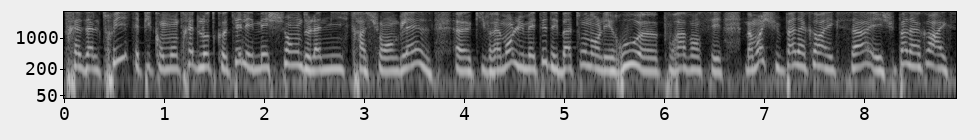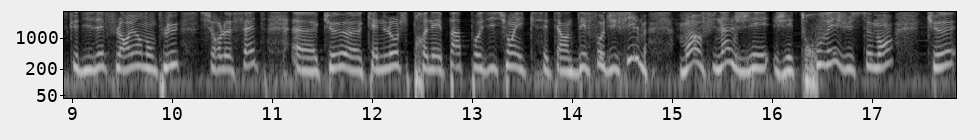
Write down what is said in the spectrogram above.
très altruiste, et puis qu'on montrait de l'autre côté les méchants de l'administration anglaise euh, qui vraiment lui mettaient des bâtons dans les roues euh, pour avancer. Bah moi je suis pas d'accord avec ça et je suis pas d'accord avec ce que disait Florian non plus sur le fait euh, que Ken Loach prenait pas position et que c'était un défaut du film. Moi au final j'ai j'ai trouvé justement que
